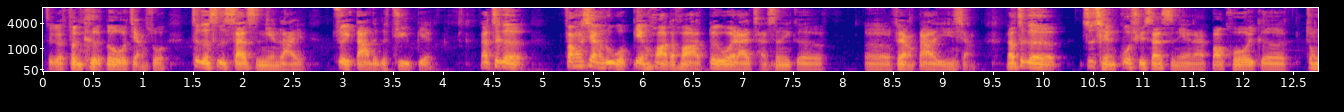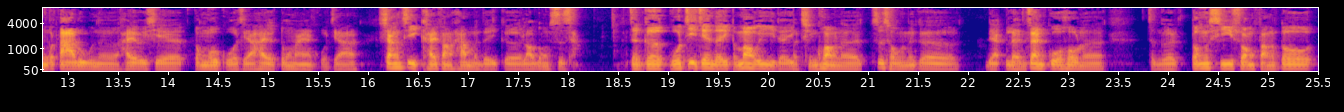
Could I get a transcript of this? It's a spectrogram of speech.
这个芬克都有讲说，这个是三十年来最大的一个巨变。那这个方向如果变化的话，对未来产生一个呃非常大的影响。那这个之前过去三十年来，包括一个中国大陆呢，还有一些东欧国家，还有东南亚国家，相继开放他们的一个劳动市场，整个国际间的一个贸易的一个情况呢，自从那个两冷战过后呢。整个东西双方都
